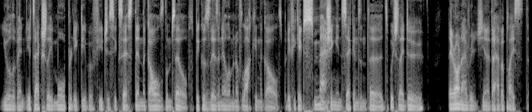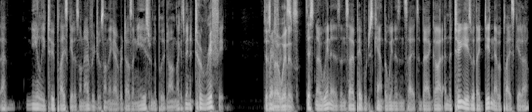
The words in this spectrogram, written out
you'll event. It's actually more predictive of future success than the goals themselves because there's an element of luck in the goals. But if you keep smashing in seconds and thirds, which they do, they're on average. You know they have a place. They have nearly two place getters on average or something over a dozen years from the Blue Diamond. Like it's been a terrific Just no winners. just no winners, and so people just count the winners and say it's a bad guide. And the two years where they didn't have a place getter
